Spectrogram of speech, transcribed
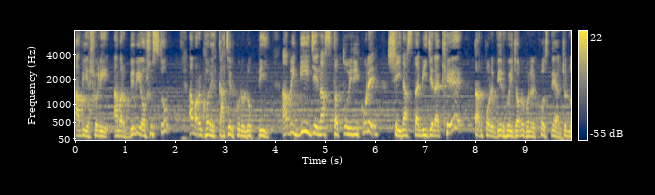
আমি আসলে আমার বেবি অসুস্থ, আমার ঘরে কাজের কোনো লোক নেই। আমি নিজে নাস্তা তৈরি করে সেই নাস্তা নিজেরা খেয়ে তারপরে বের হয়ে জনগণের খোঁজ নেওয়ার জন্য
